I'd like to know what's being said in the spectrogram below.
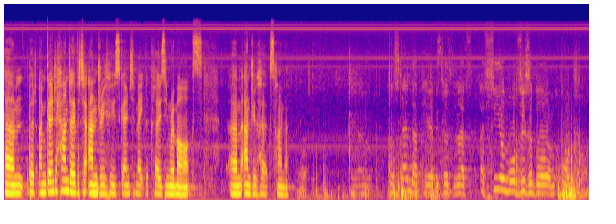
um, but I'm going to hand over to Andrew, who's going to make the closing remarks. Um, Andrew Herxheimer. Stand up here because then I've I feel more visible and audible.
